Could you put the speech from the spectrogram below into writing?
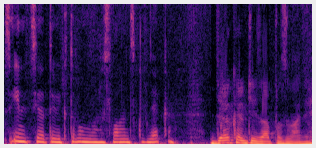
z iniciatívy K tomu môže Slovensku. Vďaka. Ďakujem ti za pozvanie.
